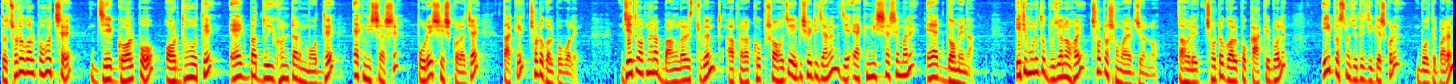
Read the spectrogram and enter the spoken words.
তো ছোট গল্প হচ্ছে যে গল্প অর্ধ হতে এক বা দুই ঘণ্টার মধ্যে এক নিঃশ্বাসে পড়ে শেষ করা যায়, তাকে ছোট গল্প বলে। যেহেতু আপনারা বাংলার স্টুডেন্ট, আপনারা খুব সহজে এই বিষয়টি জানেন যে এক নিঃশ্বাসে মানে এক দমে না। এটি মূলত বোঝানো হয় ছোট সময়ের জন্য। তাহলে ছোট গল্প কাকে বলে? এই প্রশ্ন যদি জিজ্ঞেস করে বলতে পারেন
